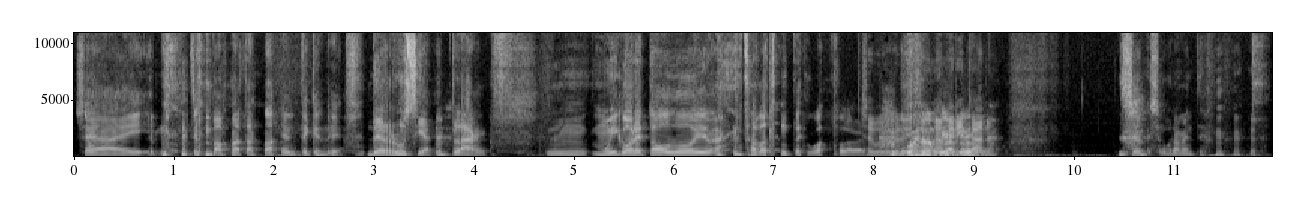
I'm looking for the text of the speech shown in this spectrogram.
O sea, vas matando a gente que de, de Rusia, en plan, mm, muy gore todo y está bastante guapo, la verdad. Seguro que lo Bueno, un bien, bien. americano. Se- seguramente.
